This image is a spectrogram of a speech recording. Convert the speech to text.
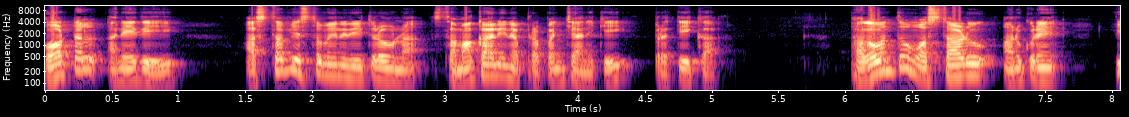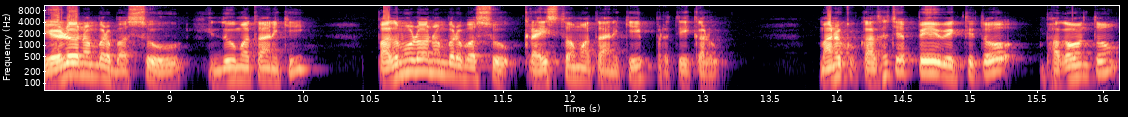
హోటల్ అనేది అస్తవ్యస్తమైన రీతిలో ఉన్న సమకాలీన ప్రపంచానికి ప్రతీక. భగవంతం వస్తాడు అనుకునే ఏడో నంబర్ బస్సు హిందూ మతానికి పదమూడో నంబర్ బస్సు క్రైస్తవ మతానికి ప్రతీకలు. మనకు కథ చెప్పే వ్యక్తితో భగవంతం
